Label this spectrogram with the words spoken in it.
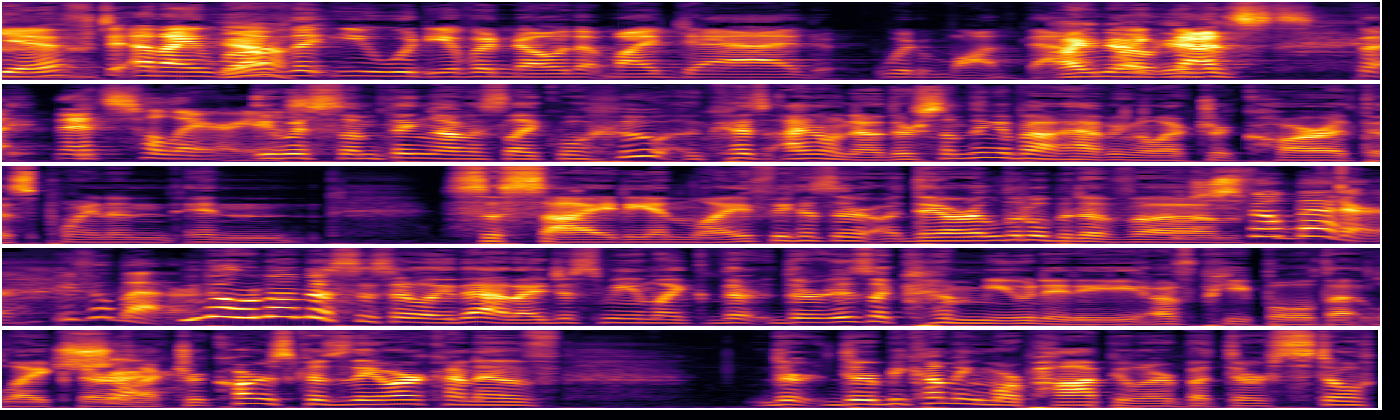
gift, and I love Yeah. that you would even know that my dad would want that. I know, like that's was- that, that's hilarious. it was something I was like, well, who? Because I don't know. There's something about having an electric car at this point in in society and life because they're they are a little bit of you um, just feel better. You feel better. no, not necessarily that. I just mean like there there is a community of people that like their Sure. electric cars because they are kind of they're they're becoming more popular, but they're still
